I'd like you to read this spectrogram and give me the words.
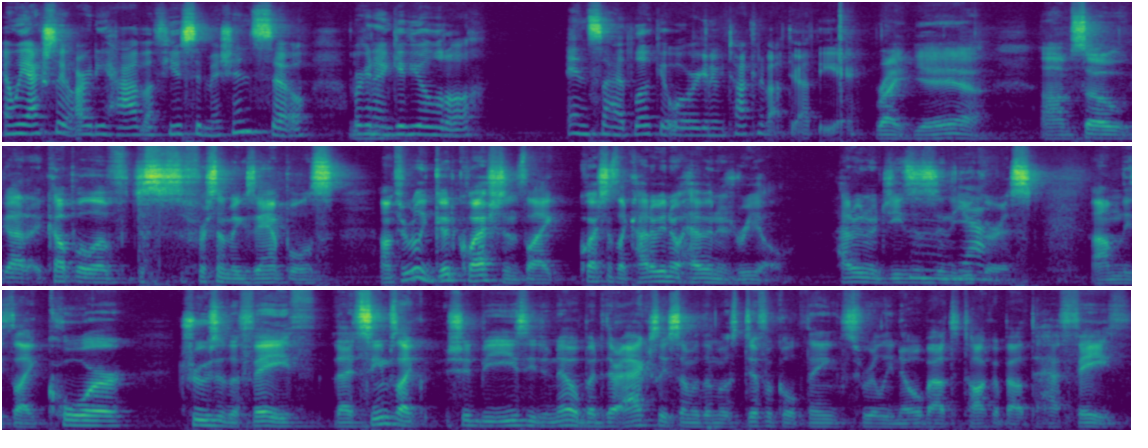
and we actually already have a few submissions, so we're going to give you a little inside look at what we're going to be talking about throughout the year. Right. Yeah. Um, so got a couple of just for some examples. Um, some really good questions, like questions like how do we know heaven is real? How do we know Jesus is in the yeah. Eucharist? Um, these like core truths of the faith that seems like should be easy to know, but they're actually some of the most difficult things to really know about, to talk about, to have faith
